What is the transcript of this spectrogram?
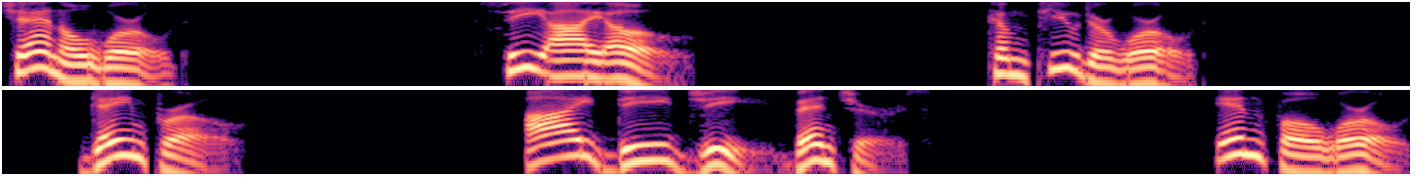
Channel World. CIO Computer World. GamePro. IDG Ventures. InfoWorld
